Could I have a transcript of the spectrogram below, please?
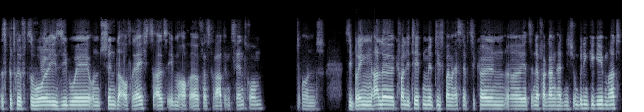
das betrifft sowohl Isibue und Schindler auf rechts als eben auch äh, Verstrat im Zentrum. Und sie bringen alle Qualitäten mit, die es beim SFC Köln äh, jetzt in der Vergangenheit nicht unbedingt gegeben hat.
